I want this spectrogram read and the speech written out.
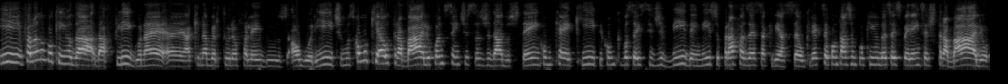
E falando um pouquinho da, da Fligo, né? É, aqui na abertura eu falei dos algoritmos, como que é o trabalho, quantos cientistas de dados tem, como que é a equipe, como que vocês se dividem nisso para fazer essa criação. Queria que você contasse um pouquinho dessa experiência de trabalho,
